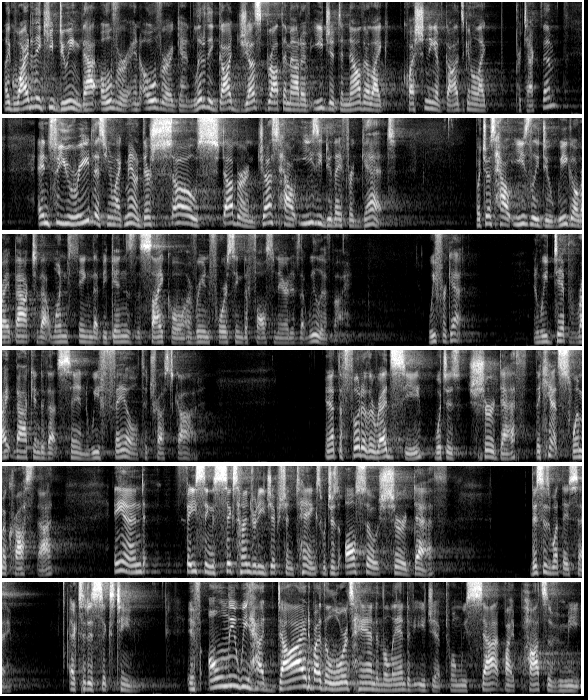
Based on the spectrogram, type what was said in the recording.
Like, why do they keep doing that over and over again? Literally, God just brought them out of Egypt, and now they're like questioning if God's gonna like protect them. And so you read this, and you're like, man, they're so stubborn. Just how easy do they forget? But just how easily do we go right back to that one thing that begins the cycle of reinforcing the false narratives that we live by? We forget. And we dip right back into that sin. We fail to trust God. And at the foot of the Red Sea, which is sure death, they can't swim across that. And facing 600 Egyptian tanks, which is also sure death, this is what they say Exodus 16. If only we had died by the Lord's hand in the land of Egypt when we sat by pots of meat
